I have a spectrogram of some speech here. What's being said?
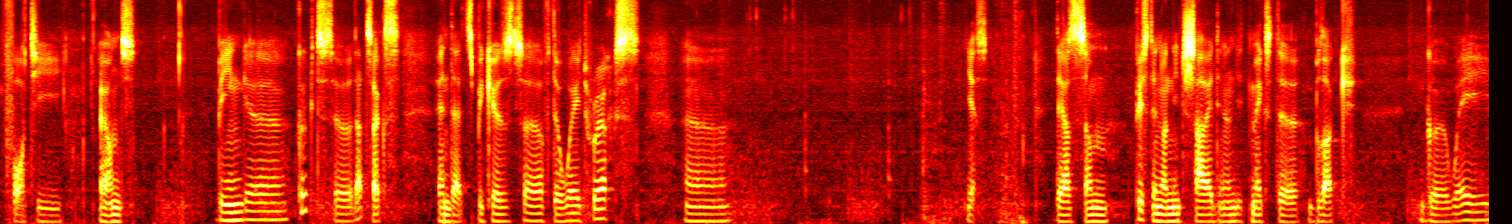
40 urns being uh, cooked, so that sucks. And that's because of the way it works. Uh, yes there's some piston on each side and it makes the block go away.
